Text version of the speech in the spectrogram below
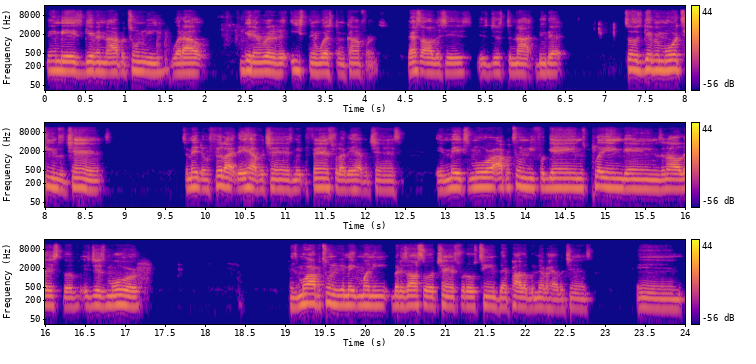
the NBA is given the opportunity without getting rid of the East and Western Conference. That's all this is. Is just to not do that. So it's giving more teams a chance to make them feel like they have a chance, make the fans feel like they have a chance. It makes more opportunity for games, playing games, and all that stuff. It's just more. It's more opportunity to make money, but it's also a chance for those teams that probably would never have a chance. And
